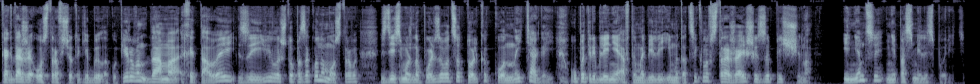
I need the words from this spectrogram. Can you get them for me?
Когда же остров все-таки был оккупирован, дама Хэтауэй заявила, что по законам острова здесь можно пользоваться только конной тягой. Употребление автомобилей и мотоциклов строжайше запрещено. И немцы не посмели спорить.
